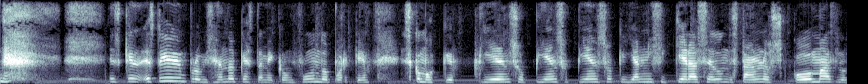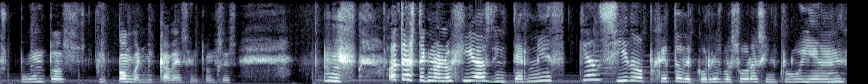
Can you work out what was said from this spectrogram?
es que estoy improvisando que hasta me confundo porque es como que pienso, pienso, pienso que ya ni siquiera sé dónde están los comas, los puntos que pongo en mi cabeza. Entonces, otras tecnologías de Internet que han sido objeto de correos basuras incluyen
